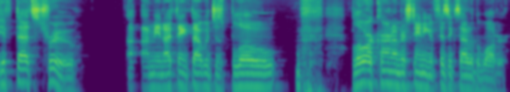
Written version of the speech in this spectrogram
if that's true, I mean, I think that would just blow blow our current understanding of physics out of the water.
